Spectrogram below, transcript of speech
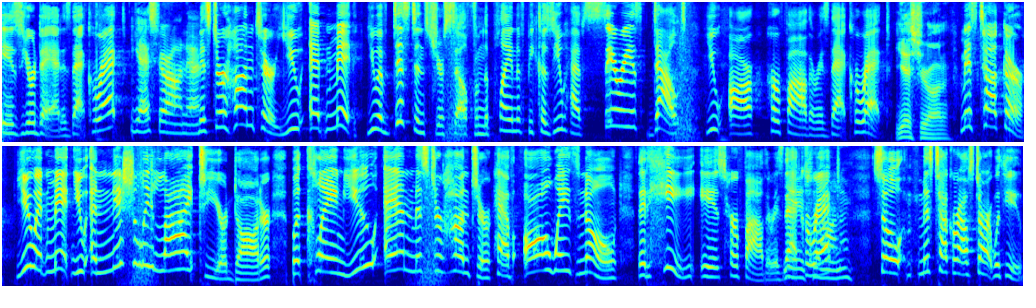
is your dad. Is that correct? Yes, Your Honor. Mr. Hunter, you admit you have distanced yourself from the plaintiff because you have serious doubts you are her father. Is that correct? Yes, Your Honor. Miss Tucker, you admit you initially lied to your daughter, but claim you and Mr. Hunter have always known that he is her father. Is that Yes, Your correct? Honor. So, Miss Tucker, I'll start with you.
